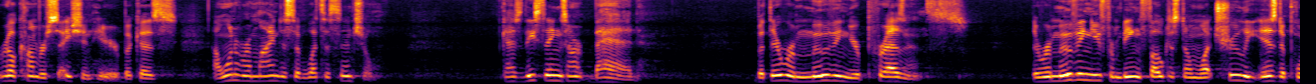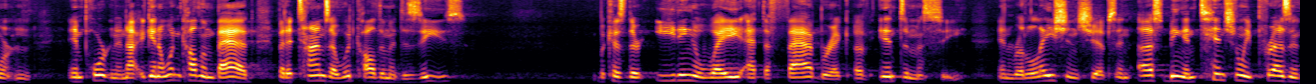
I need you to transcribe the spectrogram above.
real conversation here because I want to remind us of what's essential. Guys, these things aren't bad, but they're removing your presence. They're removing you from being focused on what truly is important. Important, and I, again, I wouldn't call them bad, but at times I would call them a disease because they're eating away at the fabric of intimacy and relationships and us being intentionally present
